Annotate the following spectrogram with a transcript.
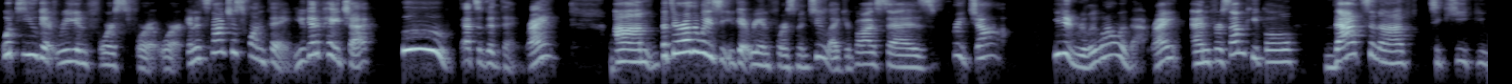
What do you get reinforced for at work? And it's not just one thing. You get a paycheck, Woo, that's a good thing, right? Um, but there are other ways that you get reinforcement too, like your boss says, great job. You did really well with that, right? And for some people, that's enough to keep you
